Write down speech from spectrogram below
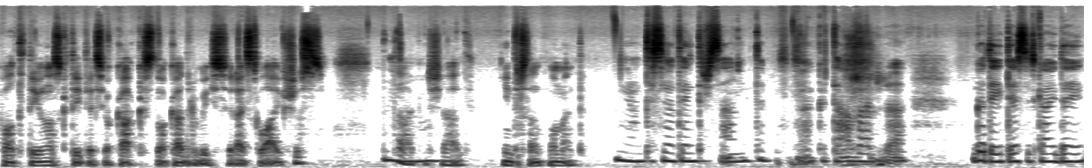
kvalitatīvi noskatīties, jo kakas to kadru visu ir aizklājušas. Tā ir šādi interesanti momenti. Jā, tas ļoti interesanti, jā, ka tā var uh, gadīties, kā ideja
